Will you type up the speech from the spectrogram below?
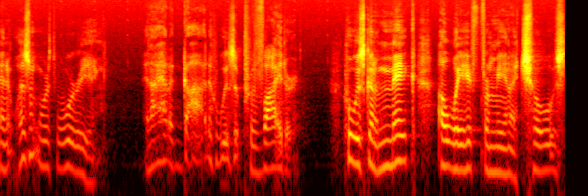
and it wasn't worth worrying. And I had a God who was a provider, who was going to make a way for me, and I chose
